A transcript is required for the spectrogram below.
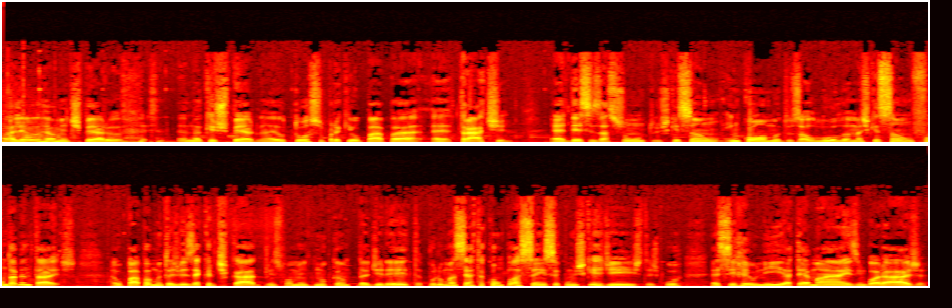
Olha, eu realmente espero, não é que eu espero, né? eu torço para que o Papa é, trate é, desses assuntos que são incômodos ao Lula, mas que são fundamentais. O Papa muitas vezes é criticado, principalmente no campo da direita, por uma certa complacência com esquerdistas, por é, se reunir até mais, embora haja,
